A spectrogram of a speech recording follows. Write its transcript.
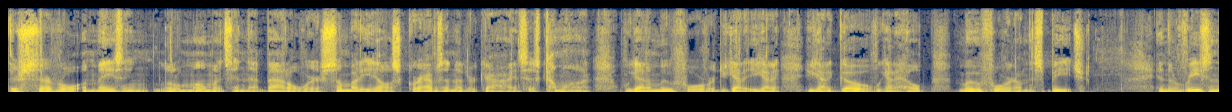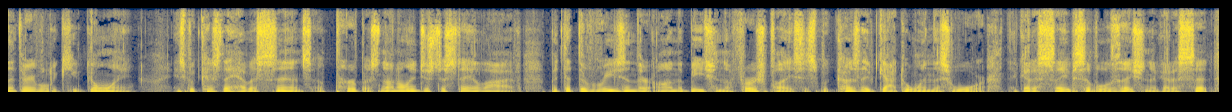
there's several amazing little moments in that battle where somebody else grabs another guy and says, "Come on, we got to move forward. You got to, you got to, you got to go. We got to help move forward on this beach." And the reason that they're able to keep going is because they have a sense of purpose, not only just to stay alive, but that the reason they're on the beach in the first place is because they've got to win this war. They've got to save civilization. They've got to set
